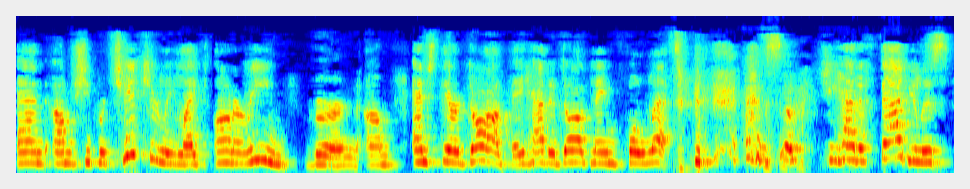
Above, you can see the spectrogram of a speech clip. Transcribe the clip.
And um, she particularly liked Honorine Verne um, and their dog. They had a dog named Follette. and so she had a fabulous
